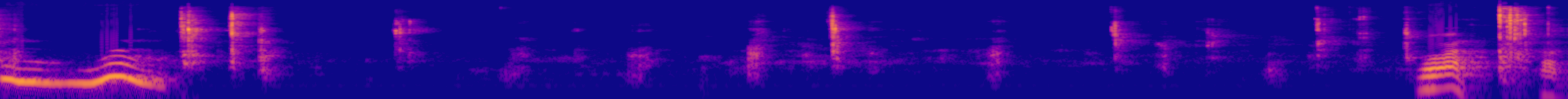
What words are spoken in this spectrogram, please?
อืมว้าครับ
